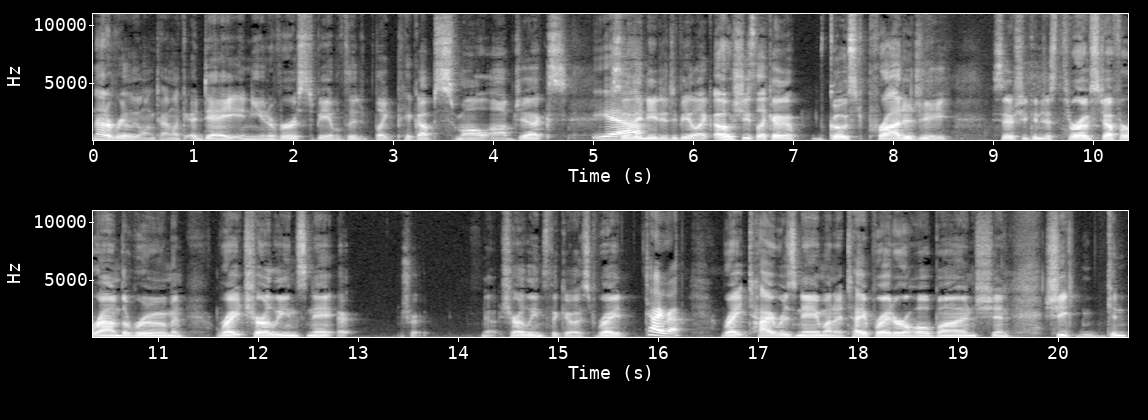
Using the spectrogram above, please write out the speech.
Not a really long time, like a day in universe to be able to like pick up small objects. Yeah. So they needed to be like, oh, she's like a ghost prodigy. So she can just throw stuff around the room and write Charlene's name. Uh, Char- no, Charlene's the ghost, right? Tyra. write Tyra's name on a typewriter a whole bunch, and she can,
